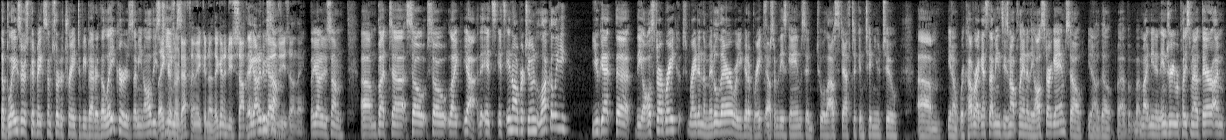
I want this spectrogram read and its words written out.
the Blazers could make some sort of trade to be better. The Lakers, I mean, all these Lakers teams are definitely making a. They're going to do something. They gotta do gotta do something. they got to do something. Um, but uh, so so like yeah, it's it's inopportune. Luckily, you get the the All Star break right in the middle there, where you get a break from some of these games and to allow Steph to continue to um, you know recover. I guess that means he's not playing in the All Star game, so you know they'll uh, might need an injury replacement out there. I'm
